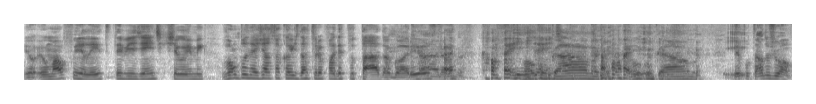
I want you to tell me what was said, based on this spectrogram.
Eu, eu mal fui eleito, teve gente que chegou em mim, vamos planejar sua candidatura pra deputado agora. E eu, Caramba. calma aí, Vamos com gente. calma, gente. Vamos com calma. Deputado João.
